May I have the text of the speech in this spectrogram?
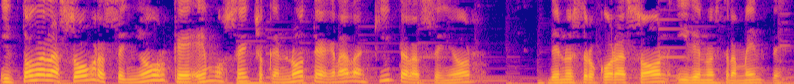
y todas las obras, Señor, que hemos hecho que no te agradan, quítalas, Señor de nuestro corazón y de nuestra mente.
